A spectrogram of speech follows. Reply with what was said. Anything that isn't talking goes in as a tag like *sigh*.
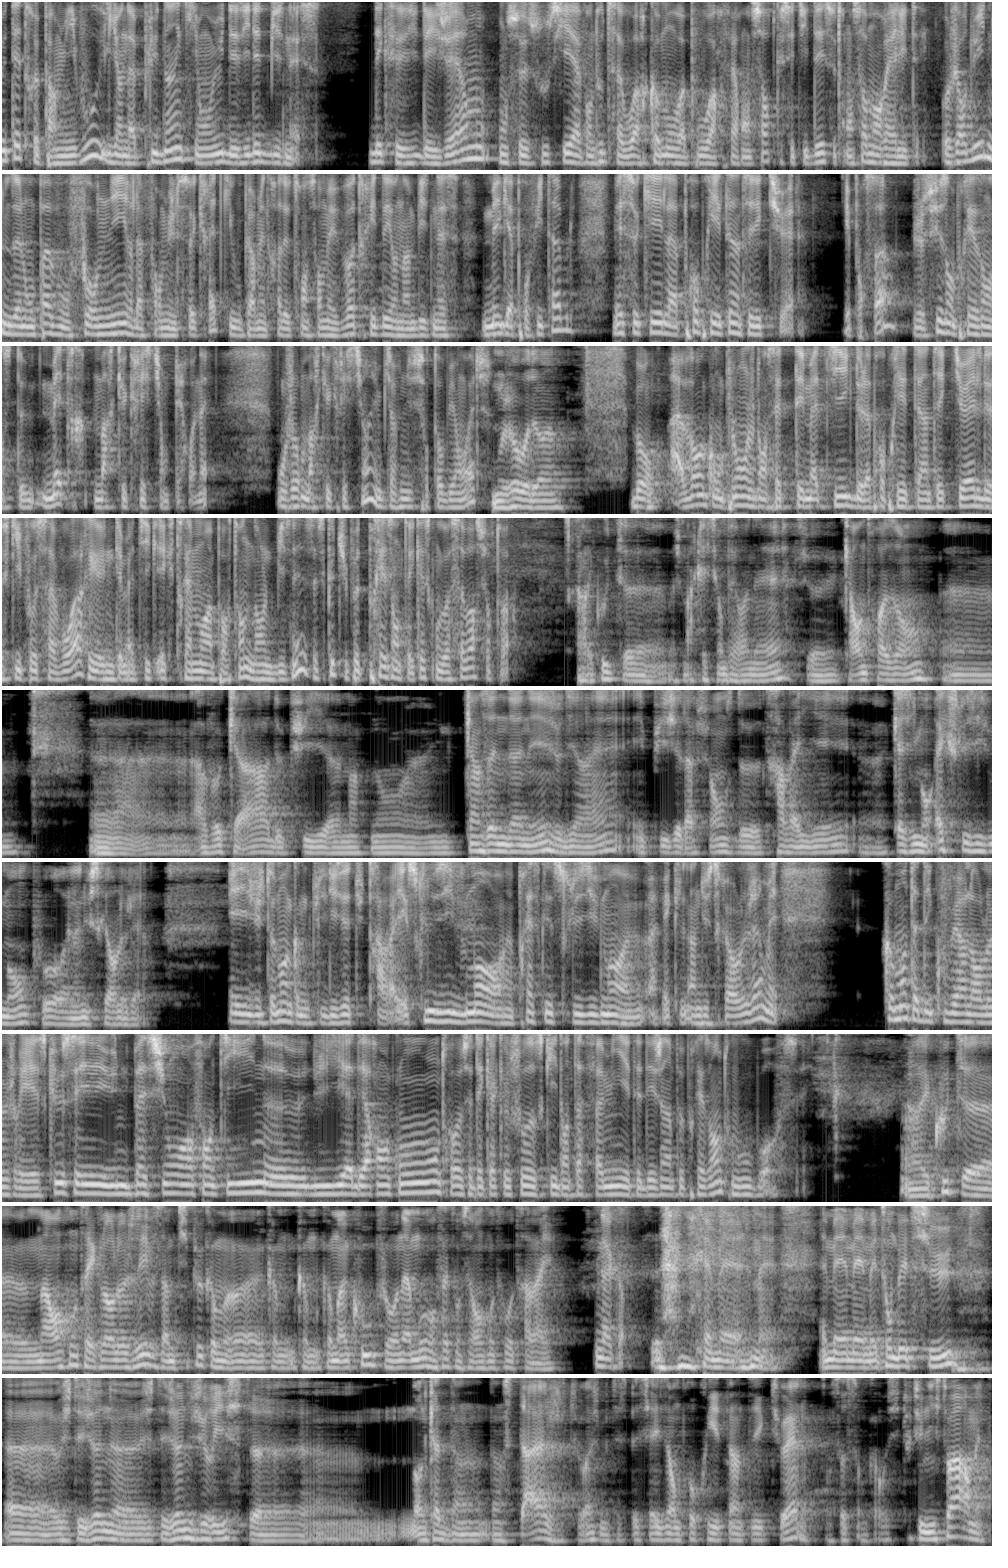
Peut-être parmi vous, il y en a plus d'un qui ont eu des idées de business. Dès que ces idées germent, on se souciait avant tout de savoir comment on va pouvoir faire en sorte que cette idée se transforme en réalité. Aujourd'hui, nous n'allons pas vous fournir la formule secrète qui vous permettra de transformer votre idée en un business méga profitable, mais ce qui est la propriété intellectuelle. Et pour ça, je suis en présence de maître Marc-Christian Perronnet. Bonjour Marc-Christian et bienvenue sur Tourbillon Watch. Bonjour Baudouin. Bon, avant qu'on plonge dans cette thématique de la propriété intellectuelle, de ce qu'il faut savoir, et une thématique extrêmement importante dans le business, est-ce que tu peux te présenter? Qu'est-ce qu'on doit savoir sur toi? Alors écoute, euh, je m'appelle Christian Perronnet, j'ai 43 ans, euh, euh, avocat depuis euh, maintenant une quinzaine d'années, je dirais, et puis j'ai la chance de travailler quasiment exclusivement pour l'industrie horlogère. Et justement, comme tu le disais, tu travailles exclusivement, euh, presque exclusivement euh, avec l'industrie horlogère, mais comment tu as découvert l'horlogerie? Est-ce que c'est une passion enfantine euh, liée à des rencontres? C'était quelque chose qui, dans ta famille, était déjà un peu présente ou bon, alors écoute, ma rencontre avec l'horlogerie, c'est un petit peu comme, comme, comme, comme un couple ou un amour. En fait, on s'est rencontrés au travail. D'accord. *laughs* Elle m'est tombée dessus. Euh, j'étais jeune, euh, j'étais jeune juriste euh, dans le cadre d'un stage. Tu vois, je m'étais spécialisé en propriété intellectuelle. ça, c'est encore aussi toute une histoire, mais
